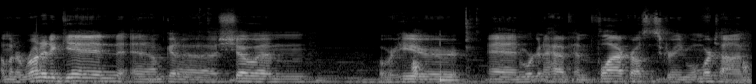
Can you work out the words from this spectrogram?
I'm gonna run it again, and I'm gonna show him over here, and we're gonna have him fly across the screen one more time.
